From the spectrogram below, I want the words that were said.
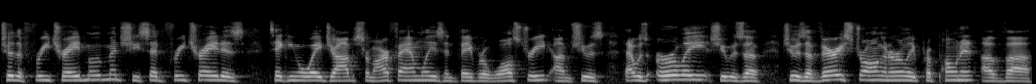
to the free trade movement. She said free trade is taking away jobs from our families in favor of Wall Street. Um, she was that was early. She was a she was a very strong and early proponent of uh,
